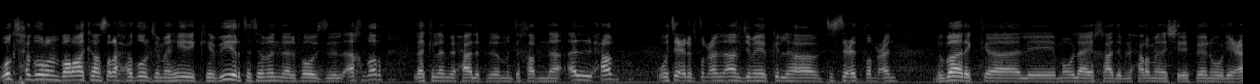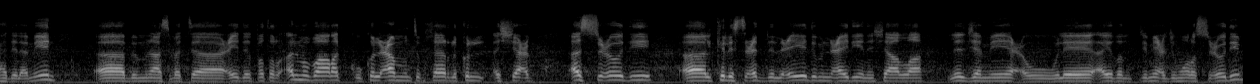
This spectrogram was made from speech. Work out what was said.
وقت حضور المباراة كان صراحة حضور جماهيري كبير تتمنى الفوز للأخضر لكن لم يحالف منتخبنا الحظ. وتعرف طبعا الآن الجماهير كلها تستعد طبعا نبارك آه، لمولاي خادم الحرمين الشريفين ولي عهد الأمين آه، بمناسبة آه، عيد الفطر المبارك. وكل عام وأنتم بخير لكل الشعب السعودي. الكل يستعد للعيد ومن عايدين إن شاء الله للجميع ولايضا جميع الجمهور السعودي.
